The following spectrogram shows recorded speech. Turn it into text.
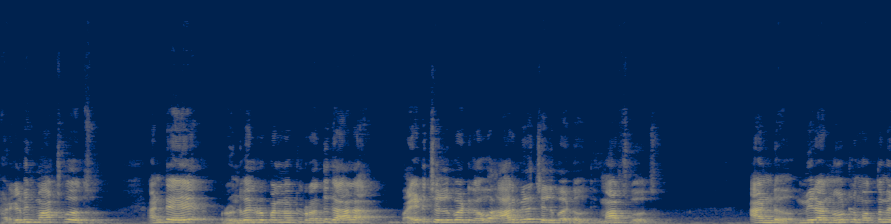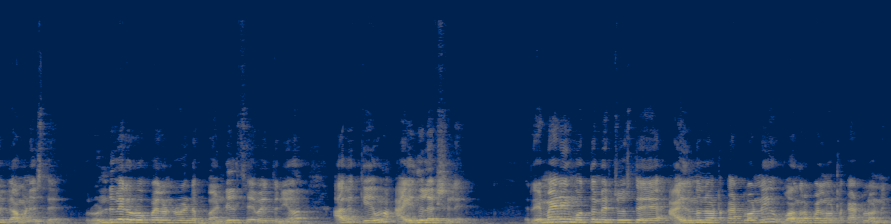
అడిగి మీరు మార్చుకోవచ్చు. అంటే రెండు వేల రూపాయల నోట్లు రద్దు కాల. బయట చెల్లుబాటు కావు ఆర్బీఐలో చెల్లుబాటు అవుతుంది మార్చుకోవచ్చు. అండ్ మీరు ఆ నోట్లు మొత్తం మీరు గమనిస్తే రెండు వేల రూపాయలు ఉన్నటువంటి బండిల్స్ ఏవైతున్నాయో అవి కేవలం ఐదు లక్షలే. రిమైనింగ్ మొత్తం మీరు చూస్తే ఐదు వందల నోట్ల కట్టలు ఉన్నాయి వంద రూపాయల నోట్ల కట్టలు ఉన్నాయి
